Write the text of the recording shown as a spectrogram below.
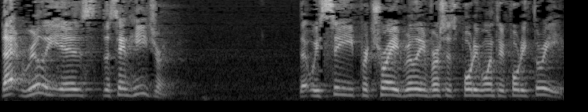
That really is the Sanhedrin that we see portrayed really in verses 41 through 43.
